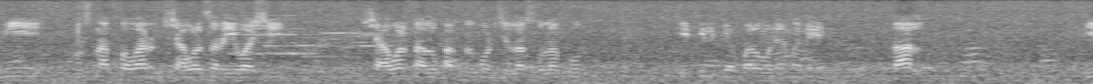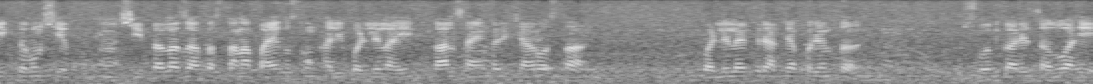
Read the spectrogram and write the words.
मी कृष्णात पवार शावळचा रहिवासी शावळ तालुका अक्कलकोट जिल्हा सोलापूर येथील हेपाळवण्यामध्ये काल एक तरुण शेत शेताला जात असताना पाय घसरून खाली पडलेला आहे. काल सायंकाळी चार वाजता पडलेला आहे तरी अद्यापर्यंत शोधकार्य चालू आहे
